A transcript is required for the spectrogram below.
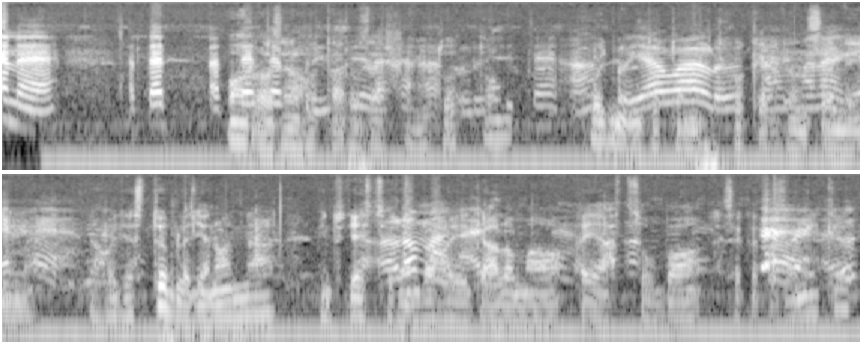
Ene. Arra az elhatározásra jutottam, hogy megmutatom a kedvenc zenémet, de hogy ez több legyen annál, mint hogy egyszerűen behajigálom a lejátszóba ezeket a zenéket,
